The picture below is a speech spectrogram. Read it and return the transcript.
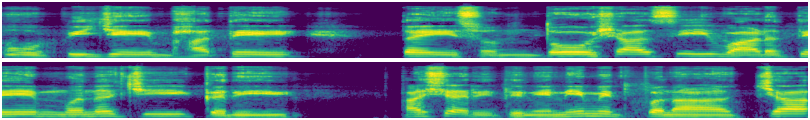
ओपिजे भाते. तै संतोषासी वाढते मनची करी. अशा रीतीने निमित्तपणाच्या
